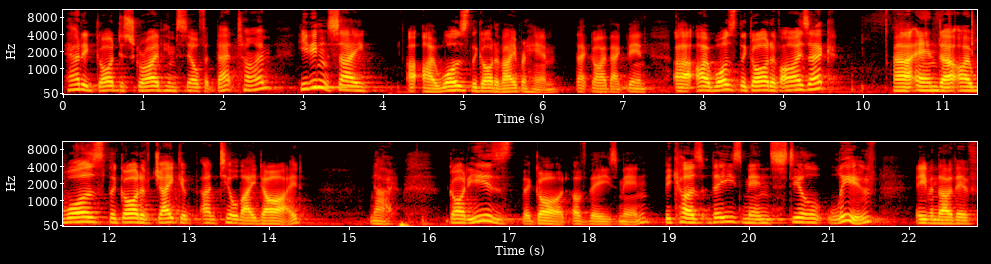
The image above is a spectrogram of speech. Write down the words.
How did God describe himself at that time? He didn't say, I was the God of Abraham, that guy back then. Uh, I was the God of Isaac, uh, and uh, I was the God of Jacob until they died. No, God is the God of these men because these men still live, even though they've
